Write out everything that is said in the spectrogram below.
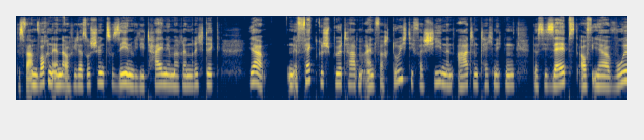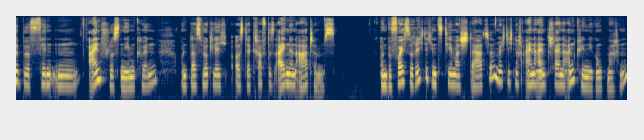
Das war am Wochenende auch wieder so schön zu sehen, wie die Teilnehmerinnen richtig, ja, einen Effekt gespürt haben, einfach durch die verschiedenen Atemtechniken, dass sie selbst auf ihr Wohlbefinden Einfluss nehmen können und das wirklich aus der Kraft des eigenen Atems. Und bevor ich so richtig ins Thema starte, möchte ich noch eine, eine kleine Ankündigung machen.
